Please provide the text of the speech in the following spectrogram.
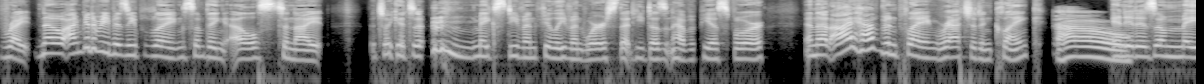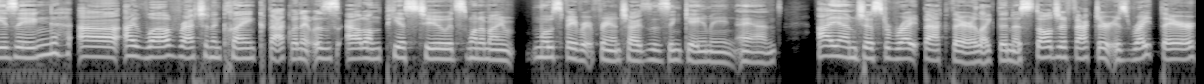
Right. No, I'm going to be busy playing something else tonight, which I get to make Stephen feel even worse that he doesn't have a PS4 and that I have been playing Ratchet and Clank Oh. and it is amazing. Uh, I love Ratchet and Clank back when it was out on PS2. It's one of my most favorite franchises in gaming and I am just right back there. Like the nostalgia factor is right there.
